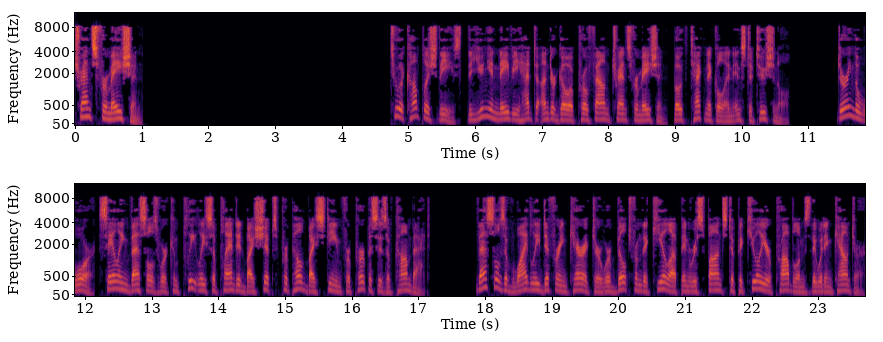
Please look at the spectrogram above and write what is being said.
Transformation To accomplish these, the Union Navy had to undergo a profound transformation, both technical and institutional. During the war, sailing vessels were completely supplanted by ships propelled by steam for purposes of combat. Vessels of widely differing character were built from the keel up in response to peculiar problems they would encounter.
